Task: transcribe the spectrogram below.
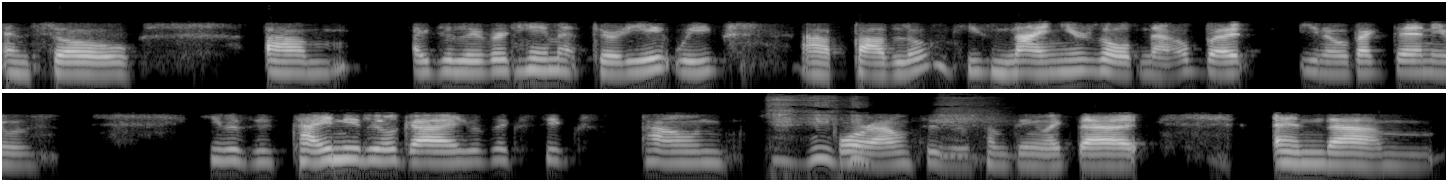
And so um, I delivered him at 38 weeks. Uh, Pablo, he's nine years old now, but you know back then he was he was this tiny little guy. He was like six pounds four ounces or something like that. And um,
